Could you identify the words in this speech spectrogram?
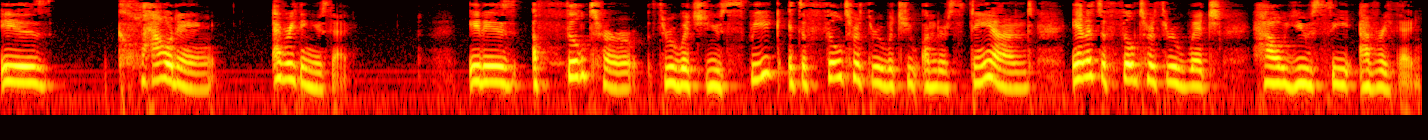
is clouding everything you say. It is a filter through which you speak. It's a filter through which you understand. And it's a filter through which how you see everything.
